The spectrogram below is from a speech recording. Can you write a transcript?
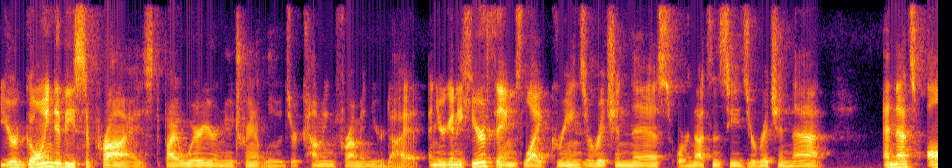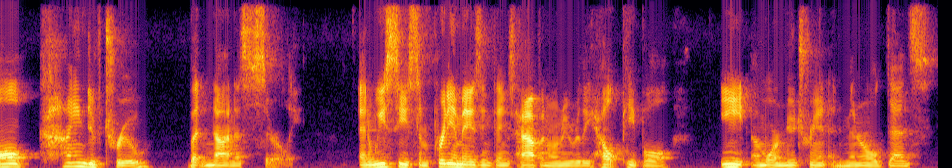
you're going to be surprised by where your nutrient loads are coming from in your diet. And you're going to hear things like greens are rich in this or nuts and seeds are rich in that. And that's all kind of true, but not necessarily. And we see some pretty amazing things happen when we really help people eat a more nutrient and mineral dense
